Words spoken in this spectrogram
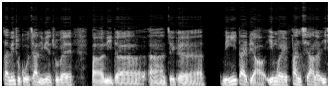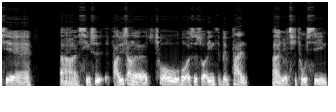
在民主国家里面，除非呃你的呃这个民意代表因为犯下了一些呃刑事法律上的错误，或者是说因此被判呃有期徒刑，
